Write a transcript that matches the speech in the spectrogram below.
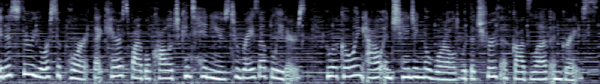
It is through your support that Charis Bible College continues to raise up leaders who are going out and changing the world with the truth of God's love and grace.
